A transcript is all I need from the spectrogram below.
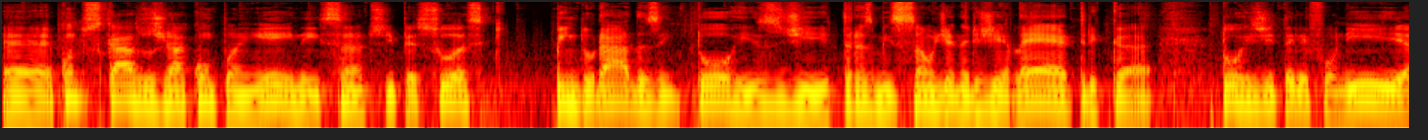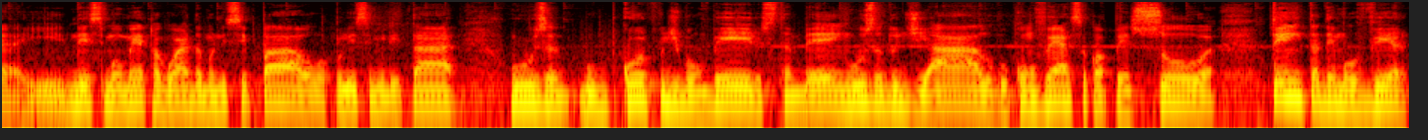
é, quantos casos já acompanhei, Ney Santos, de pessoas que- penduradas em torres de transmissão de energia elétrica, torres de telefonia e nesse momento a guarda municipal, a polícia militar usa o corpo de bombeiros também, usa do diálogo, conversa com a pessoa, tenta demover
